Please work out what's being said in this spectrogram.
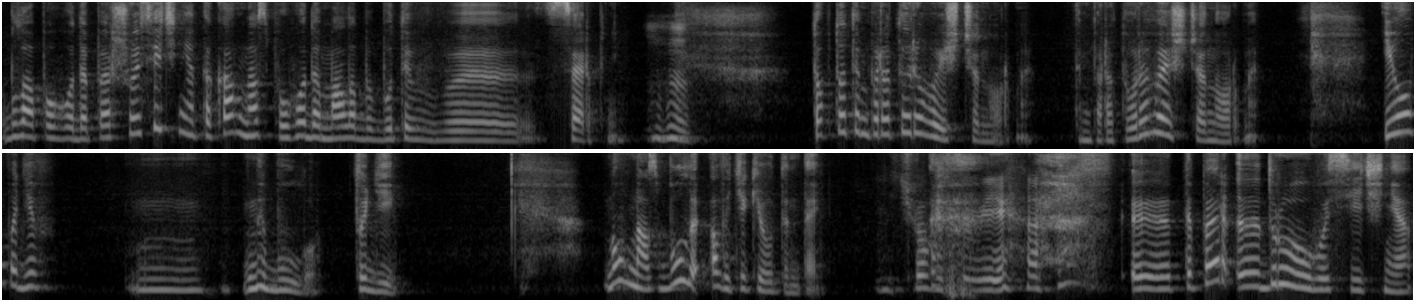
була погода 1 січня, така в нас погода мала би бути в е, серпні. Угу. Тобто температури вище норми. Температури вище норми. І опадів не було тоді. Ну, в нас були, але тільки один день. Нічого собі. Е, Тепер е, 2 січня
